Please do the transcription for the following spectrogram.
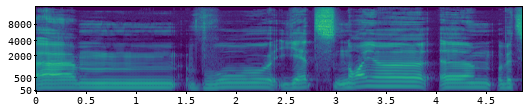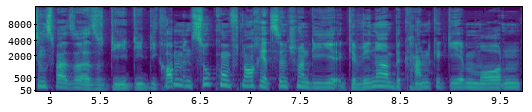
ähm, wo jetzt neue, ähm, beziehungsweise, also die, die, die kommen in Zukunft noch, jetzt sind schon die Gewinner bekannt gegeben worden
